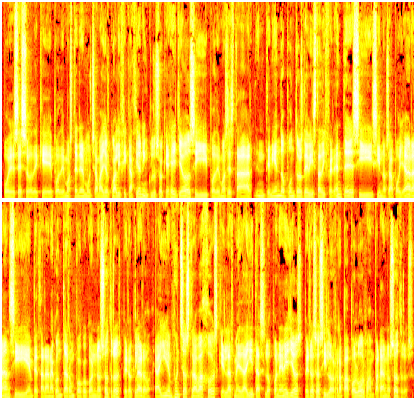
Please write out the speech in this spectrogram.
Pues eso, de que podemos tener mucha mayor cualificación incluso que ellos y podemos estar teniendo puntos de vista diferentes y si nos apoyaran, si empezaran a contar un poco con nosotros. Pero claro, hay muchos trabajos que las medallitas los ponen ellos, pero eso sí, los rapapolvos van para nosotros.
